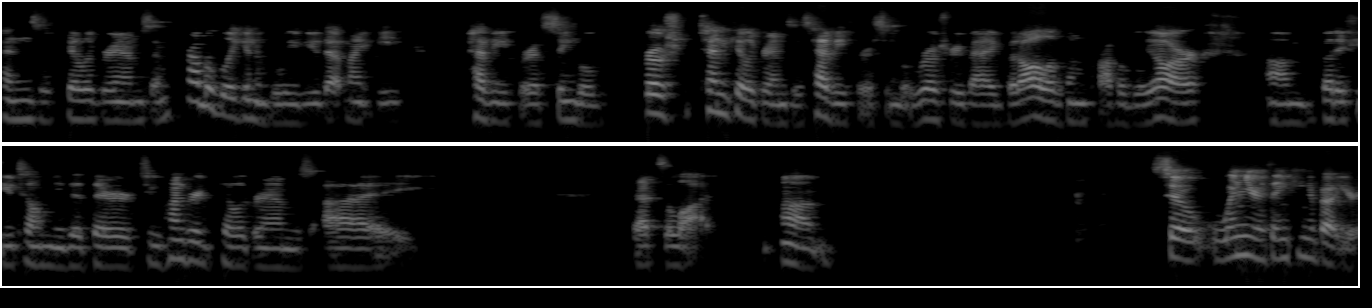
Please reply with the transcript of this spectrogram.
tens of kilograms, I'm probably going to believe you. That might be heavy for a single grocery. 10 kilograms is heavy for a single grocery bag, but all of them probably are. Um, but if you tell me that they're 200 kilograms, I that's a lot. Um, so when you're thinking about your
